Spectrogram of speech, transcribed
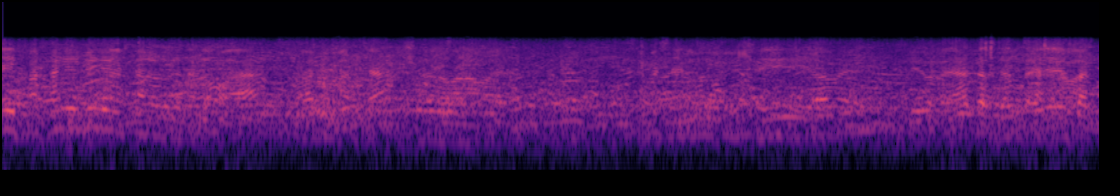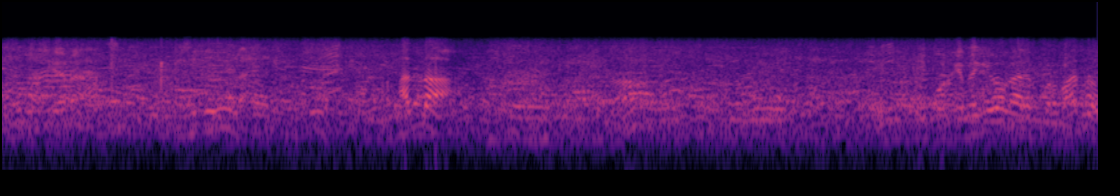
Ey, pasan el vídeo hasta el ordenador, ¿eh? ¡Anda! ¿Y por qué me equivocan el formato?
